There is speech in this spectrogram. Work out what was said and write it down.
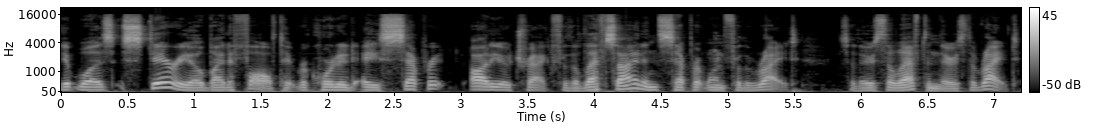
it was stereo by default. It recorded a separate audio track for the left side and separate one for the right. So there's the left and there's the right.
